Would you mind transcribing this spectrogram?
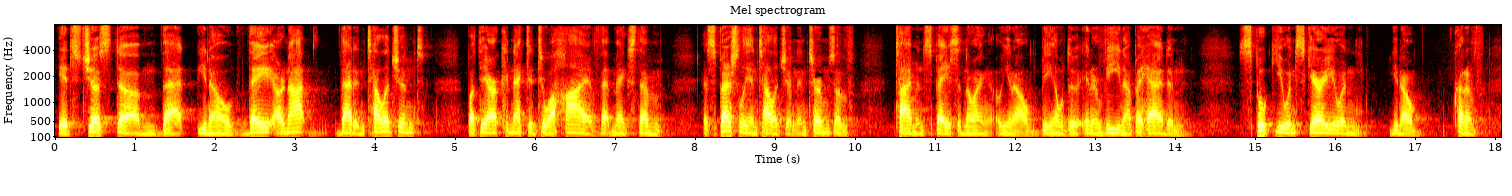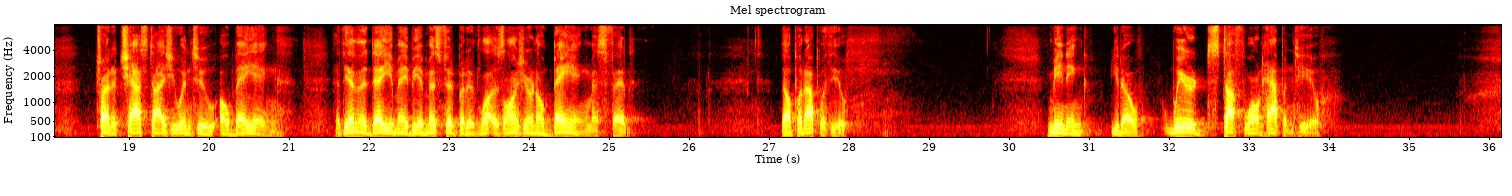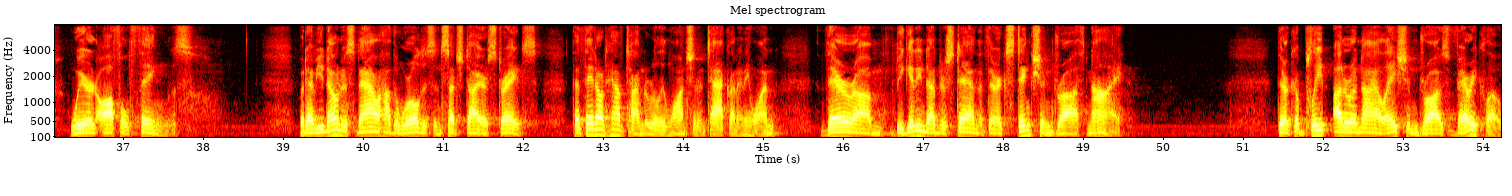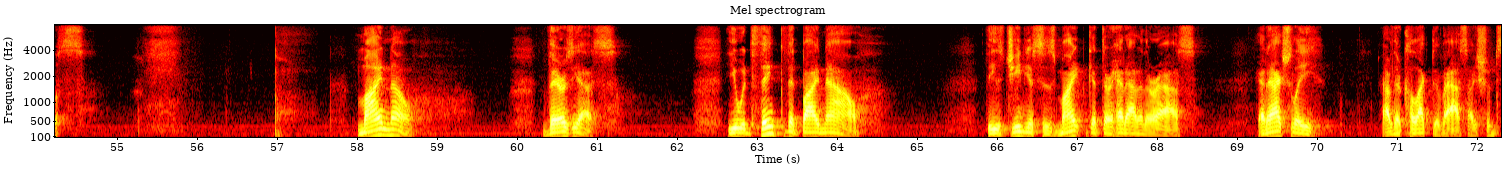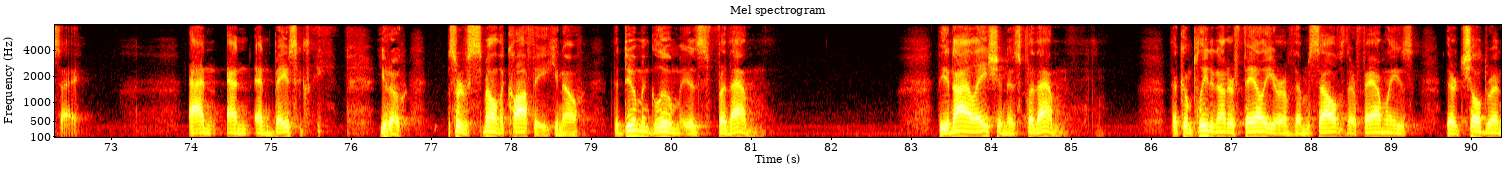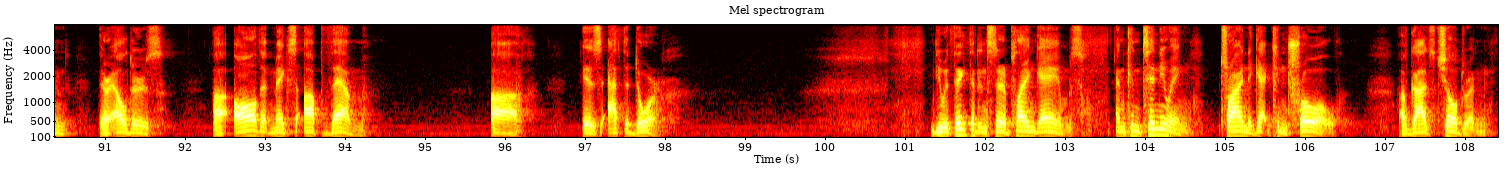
It's just um, that, you know, they are not that intelligent, but they are connected to a hive that makes them especially intelligent in terms of time and space and knowing, you know, being able to intervene up ahead and spook you and scare you and, you know, kind of try to chastise you into obeying. At the end of the day, you may be a misfit, but as long as you're an obeying misfit, they'll put up with you. Meaning, you know, weird stuff won't happen to you. Weird, awful things but have you noticed now how the world is in such dire straits that they don't have time to really launch an attack on anyone? They're um, beginning to understand that their extinction draweth nigh. Their complete, utter annihilation draws very close. Mine, no. Theirs, yes. You would think that by now, these geniuses might get their head out of their ass and actually have their collective ass, I should say. And and and basically, you know, sort of smell the coffee, you know. The doom and gloom is for them. The annihilation is for them. The complete and utter failure of themselves, their families, their children, their elders, uh, all that makes up them uh, is at the door. You would think that instead of playing games and continuing trying to get control of God's children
